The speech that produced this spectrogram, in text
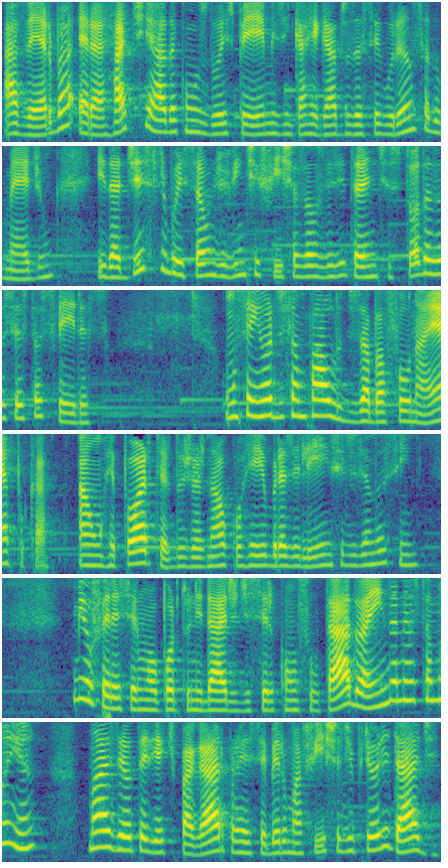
A verba era rateada com os dois PMs encarregados da segurança do médium e da distribuição de 20 fichas aos visitantes todas as sextas-feiras. Um senhor de São Paulo desabafou na época a um repórter do jornal Correio Brasiliense dizendo assim: Me ofereceram uma oportunidade de ser consultado ainda nesta manhã, mas eu teria que pagar para receber uma ficha de prioridade.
